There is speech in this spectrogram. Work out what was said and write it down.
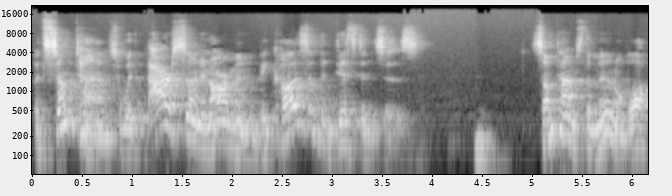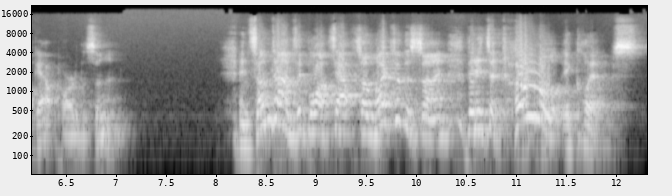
But sometimes with our sun and our moon, because of the distances, Sometimes the moon will block out part of the sun. And sometimes it blocks out so much of the sun that it's a total eclipse.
